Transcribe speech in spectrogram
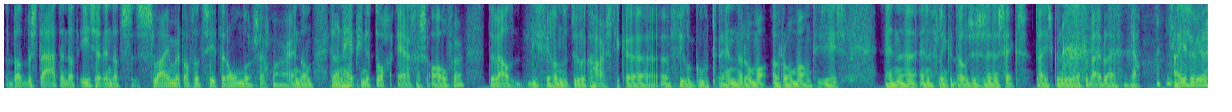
dat bestaat en dat is er. En dat sluimert of dat zit eronder, zeg maar. En dan, en dan heb je het toch ergens over. Terwijl die film natuurlijk hartstikke uh, feel good en roma romantisch is. En, uh, en een flinke dosis uh, seks. Thijs, kunnen we er even bij blijven? Ja, hij is er weer.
